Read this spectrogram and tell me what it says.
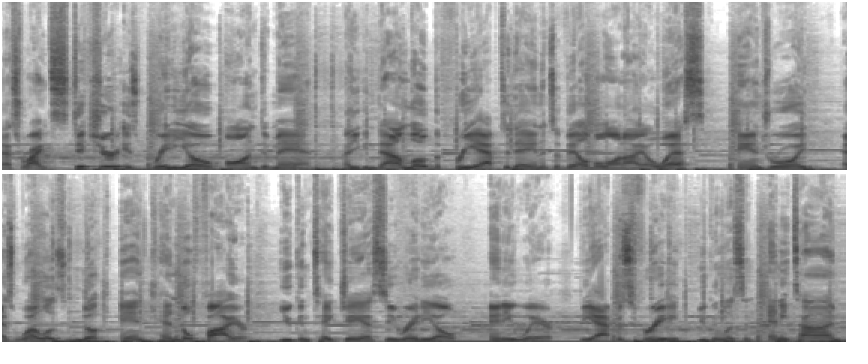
That's right, Stitcher is radio on demand. Now you can download the free app today and it's available on iOS, Android, as well as Nook and Kindle Fire. You can take JSC Radio anywhere. The app is free, you can listen anytime,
